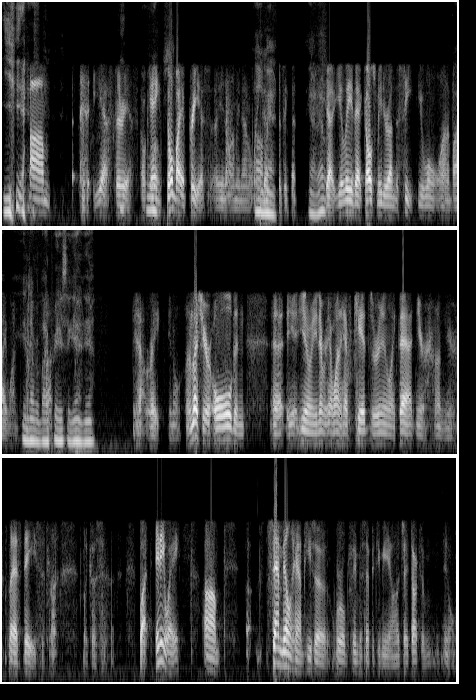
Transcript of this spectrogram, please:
Yes. Um, yes, there is. Okay, Whoops. don't buy a Prius. Uh, you know, I mean, I don't like oh, that. Man. Yeah, yeah. You leave that ghost meter on the seat, you won't want to buy one. You never buy uh, Prius again. Yeah. Yeah, right. You know, unless you're old and uh, you, you know you never want to have kids or anything like that. And you're on your last days. It's not because. But anyway, um, Sam Milham, he's a world famous epidemiologist. I talk to him, you know,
